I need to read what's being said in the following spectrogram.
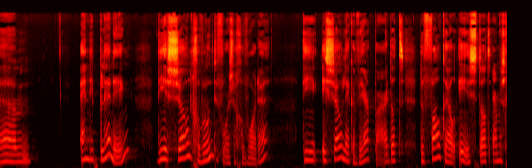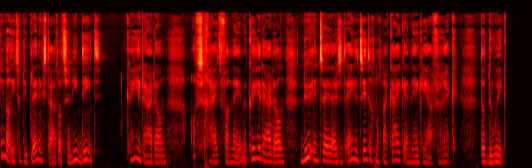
Um, en die planning, die is zo'n gewoonte voor ze geworden. Die is zo lekker werkbaar dat de valkuil is dat er misschien wel iets op die planning staat wat ze niet dient. Kun je daar dan afscheid van nemen? Kun je daar dan nu in 2021 nog naar kijken en denken: ja, verrek, dat doe ik.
